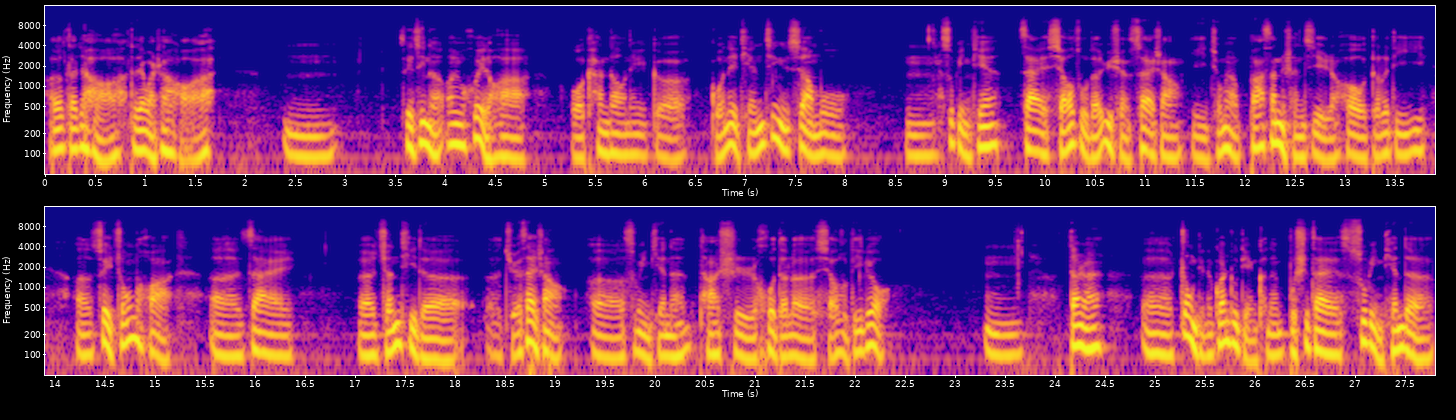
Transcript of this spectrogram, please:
Hello，大家好，大家晚上好啊。嗯，最近呢，奥运会的话，我看到那个国内田径项目，嗯，苏炳添在小组的预选赛上以九秒八三的成绩，然后得了第一。呃，最终的话，呃，在呃整体的呃决赛上，呃，苏炳添呢，他是获得了小组第六。嗯，当然，呃，重点的关注点可能不是在苏炳添的，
